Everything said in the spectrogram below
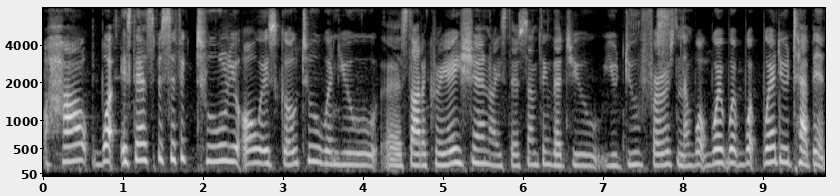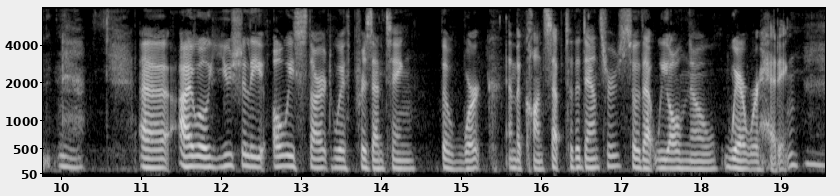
how what is there a specific tool you always go to when you uh, start a creation or is there something that you you do first and then what where, where, where do you tap in mm. Uh, I will usually always start with presenting the work and the concept to the dancers so that we all know where we're heading mm.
